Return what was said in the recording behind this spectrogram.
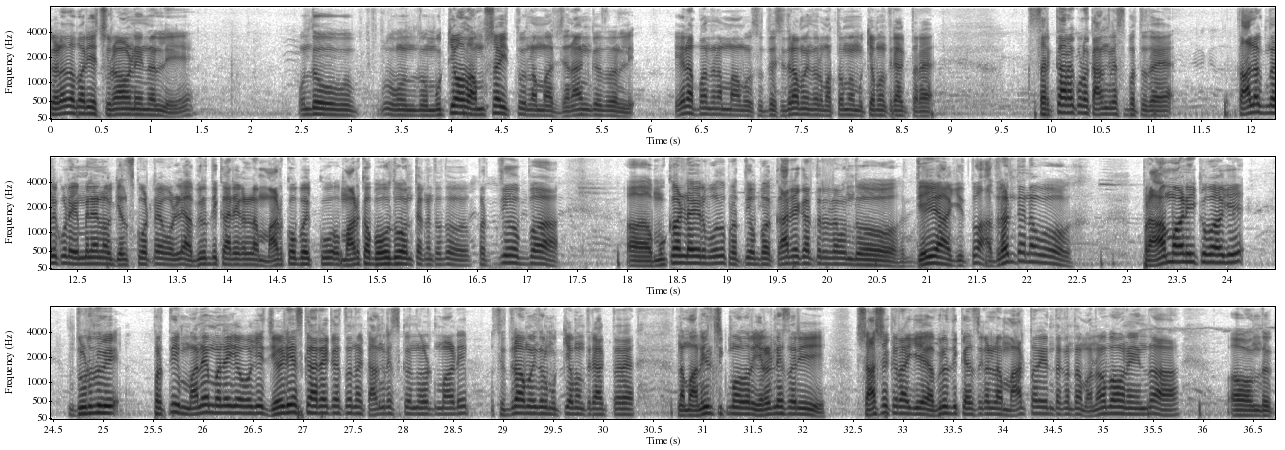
ಕಳೆದ ಬಾರಿಯ ಚುನಾವಣೆಯಲ್ಲಿ ಒಂದು ಒಂದು ಮುಖ್ಯವಾದ ಅಂಶ ಇತ್ತು ನಮ್ಮ ಜನಾಂಗದಲ್ಲಿ. ಏನಪ್ಪ ಅಂದರೆ ನಮ್ಮ ಸುದ್ದಿ ಸಿದ್ದರಾಮಯ್ಯನವರು ಮತ್ತೊಮ್ಮೆ ಮುಖ್ಯಮಂತ್ರಿ ಆಗ್ತಾರೆ. ಸರ್ಕಾರ ಕೂಡ ಕಾಂಗ್ರೆಸ್ ಬರ್ತದೆ. ತಾಲೂಕಿನಲ್ಲಿ ಕೂಡ ಎಂ ಎಲ್ ಎ ನಾವು ಗೆಲ್ಸ್ಕೊಟ್ರೆ ಒಳ್ಳೆ ಅಭಿವೃದ್ಧಿ ಕಾರ್ಯಗಳನ್ನ ಮಾಡ್ಕೋಬೇಕು, ಮಾಡ್ಕೋಬಹುದು ಅಂತಕ್ಕಂಥದ್ದು ಪ್ರತಿಯೊಬ್ಬ ಮುಖಂಡ ಇರ್ಬೋದು, ಪ್ರತಿಯೊಬ್ಬ ಕಾರ್ಯಕರ್ತರ ಒಂದು ಧ್ಯೇಯ ಆಗಿತ್ತು. ಅದರಂತೆ ನಾವು ಪ್ರಾಮಾಣಿಕವಾಗಿ ದುಡಿದ್ವಿ. ಪ್ರತಿ ಮನೆ ಮನೆಗೆ ಹೋಗಿ ಜೆ ಡಿ ಎಸ್ ಕಾರ್ಯಕರ್ತನ ಕಾಂಗ್ರೆಸ್ ಕನ್ವರ್ಟ್ ಮಾಡಿ ಸಿದ್ದರಾಮಯ್ಯವರು ಮುಖ್ಯಮಂತ್ರಿ ಆಗ್ತಾರೆ. ನಮ್ಮ ಅನಿಲ್ ಚಿಕ್ಕಮಗಳೂರು ಎರಡನೇ ಸಾರಿ ಶಾಸಕರಾಗಿ ಅಭಿವೃದ್ಧಿ ಕೆಲಸಗಳನ್ನ ಮಾಡ್ತಾರೆ ಅಂತಕ್ಕಂಥ ಮನೋಭಾವನೆಯಿಂದ ಒಂದು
